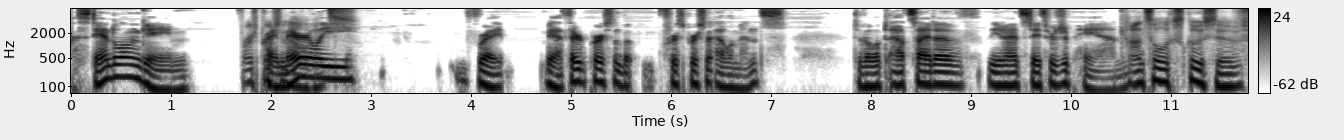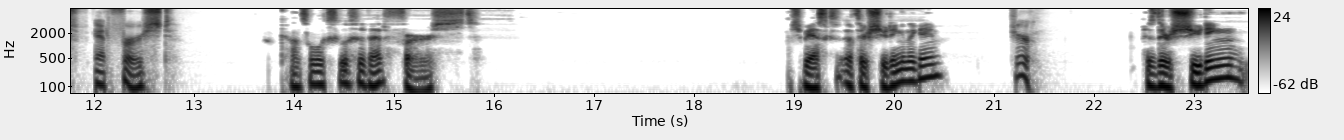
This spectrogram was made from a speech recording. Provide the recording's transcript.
A standalone game, First person. primarily, elements. right? Yeah, third person, but first person elements. Developed outside of the United States or Japan. console exclusive at first. Console exclusive at first. Should we ask if there's shooting in the game? Sure. Is there shooting?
